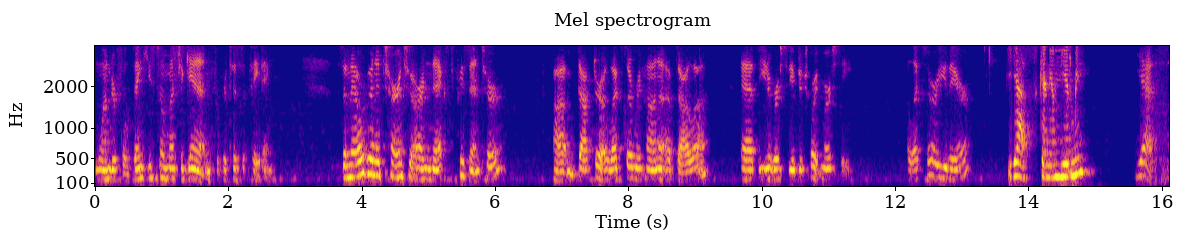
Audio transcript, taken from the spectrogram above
Wonderful. Thank you so much again for participating. So now we're going to turn to our next presenter, um, Dr. Alexa Rihana Abdallah at the University of Detroit Mercy. Alexa, are you there? Yes, can you hear me? Yes.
